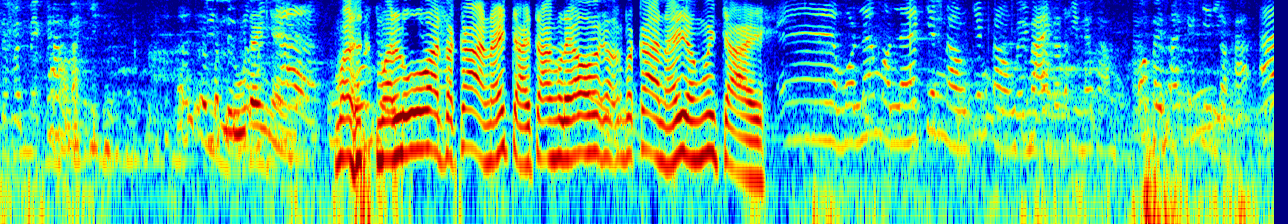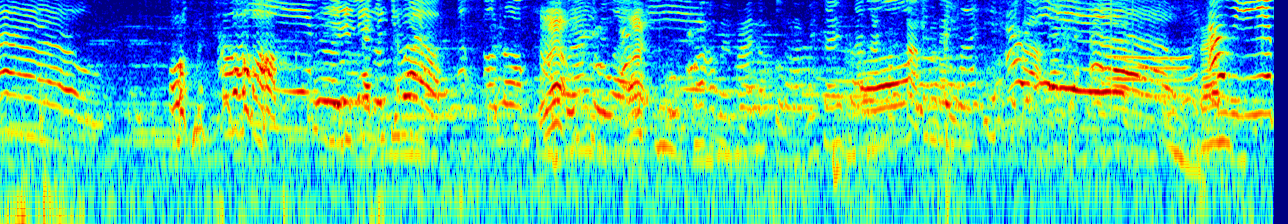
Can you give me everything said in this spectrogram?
แต่มันไม่กล้ามากินเออมันรู้ได้ไงเนี่ยมันมันรู้ว่าตะกร้าไหนจ่ายตังค์แล้วตะกร้าไหนยังไม่จ่าย เออหมดแล้วหมดแล้วเกี้ยงหนองเกี้ยงหนองใบไม้ก็กินนะคะโอ้ใบไม้ก็กินเหรอคะอ้าวโอ้มันชอบเออทีแรกเราคิดว่าเอาเอาลองถ่ายสวยๆดูก็เอาใบไม้มาตกไม่ใช่นั่นโอ้แหละตัดเป็นมาใบตกไม้ที่เอาอีกอ้าวแฟเอานอีก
